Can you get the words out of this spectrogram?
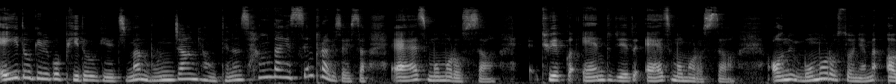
A도 길고 B도 길지만 문장 형태는 상당히 심플하게 써 있어. as 뭐뭐로서, 뒤에 거 and 뒤에도 as 뭐뭐로서 어느 뭐뭐로서냐면 a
